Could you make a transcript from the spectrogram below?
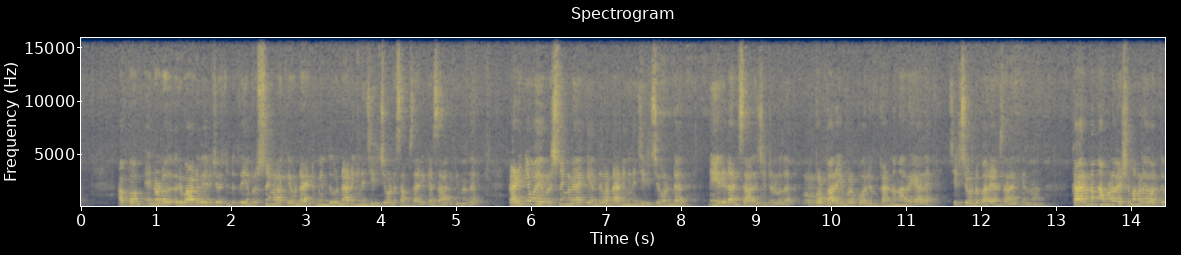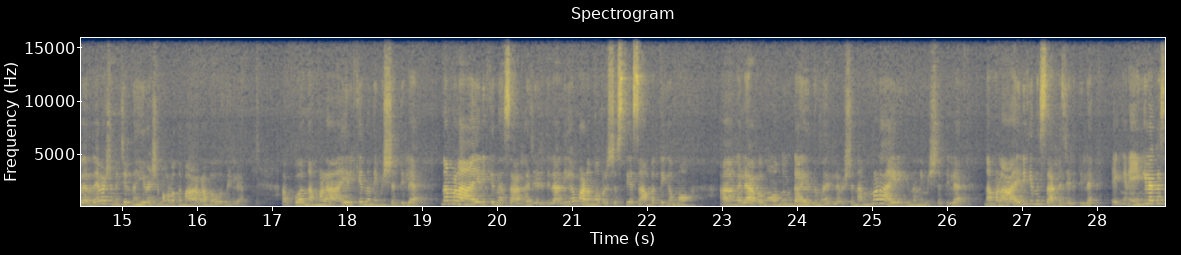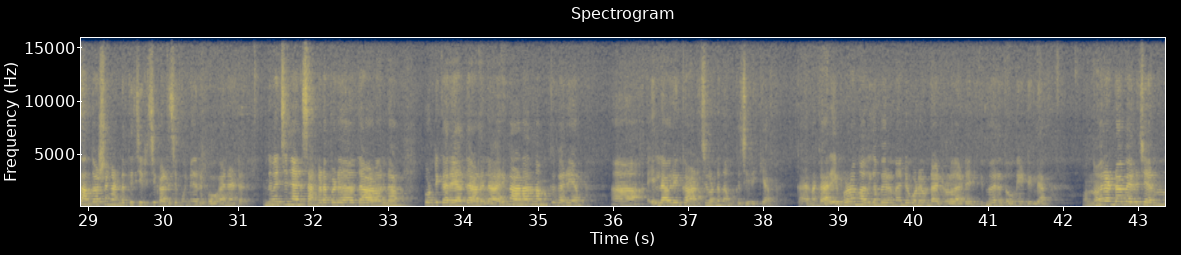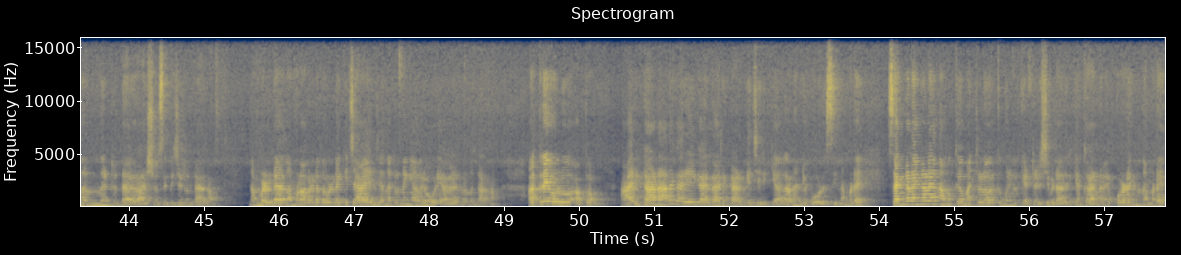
അപ്പം എന്നോട് ഒരുപാട് പേര് ചോദിച്ചിട്ട് ഇത്രയും പ്രശ്നങ്ങളൊക്കെ ഉണ്ടായിട്ടും എന്തുകൊണ്ടാണ് ഇങ്ങനെ ചിരിച്ചുകൊണ്ട് സംസാരിക്കാൻ സാധിക്കുന്നത്? കഴിഞ്ഞു പോയ പ്രശ്നങ്ങളെയൊക്കെ എന്തുകൊണ്ടാണ് ഇങ്ങനെ ചിരിച്ചുകൊണ്ട് നേരിടാൻ സാധിച്ചിട്ടുള്ളത്? ഇപ്പോൾ പറയുമ്പോൾ പോലും കണ്ണെന്നറിയാതെ നിറയാതെ ചിരിച്ചുകൊണ്ട് പറയാൻ സാധിക്കുന്നത്. കാരണം നമ്മൾ വിഷമങ്ങളെ ഓർത്ത് വെറുതെ വിഷമിച്ചിരുന്ന ഈ വിഷമങ്ങളൊന്നും മാറാൻ പോകുന്നില്ല. അപ്പോൾ നമ്മളായിരിക്കുന്ന നിമിഷത്തിൽ നമ്മളായിരിക്കുന്ന സാഹചര്യത്തിൽ അധികം പണമോ പ്രശസ്തിയോ സാമ്പത്തികമോ ലാഭമോ ഒന്നും ഉണ്ടായൊന്നും വരില്ല. പക്ഷെ നമ്മളായിരിക്കുന്ന നിമിഷത്തിൽ നമ്മളായിരിക്കുന്ന സാഹചര്യത്തിൽ എങ്ങനെയെങ്കിലുമൊക്കെ സന്തോഷം കണ്ടെത്തി ചിരിച്ച് കളിച്ച് മുന്നേറി പോകാനായിട്ട്. എന്ന് വെച്ച് ഞാൻ സങ്കടപ്പെടാത്ത ആളല്ല പൊട്ടിക്കരയാത്ത ആളല്ല. ആരും കാണാതെ നമുക്ക് കരയാം. എല്ലാവരെയും കാണിച്ചുകൊണ്ട് നമുക്ക് ചിരിക്കാം. കാരണം കരയുമ്പോഴൊന്നും അധികം പേരൊന്നും എന്റെ കൂടെ ഉണ്ടായിട്ടുള്ളതായിട്ട് എനിക്കൊന്നും വരെ തോന്നിയിട്ടില്ല. ഒന്നോ രണ്ടോ പേര് ചേർന്ന് നിന്നിട്ടുണ്ടാകാം ആശ്വസിപ്പിച്ചിട്ടുണ്ടാകാം. നമ്മളുടെ നമ്മൾ അവരുടെ തൊഴിലേക്ക് ചായം ചെന്നിട്ടുണ്ടെങ്കിൽ അവർ ഓടി അകലുന്നതും കാണാം. അത്രയേ ഉള്ളൂ. അപ്പം ആരും കാണാതെ കരയുക എല്ലാവരും കാണുക ചിരിക്കുക. അതാണ് എന്റെ പോളിസി നമ്മുടെ സങ്കടങ്ങളെ നമുക്ക് മറ്റുള്ളവർക്ക് മുന്നിൽ കെട്ടടിച്ച് വിടാതിരിക്കാം. കാരണം എപ്പോഴെങ്കിലും നമ്മുടെ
